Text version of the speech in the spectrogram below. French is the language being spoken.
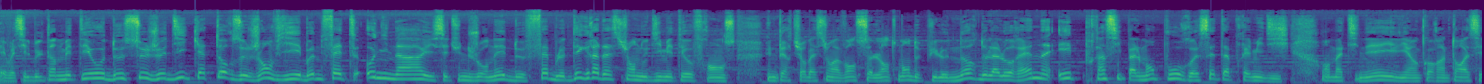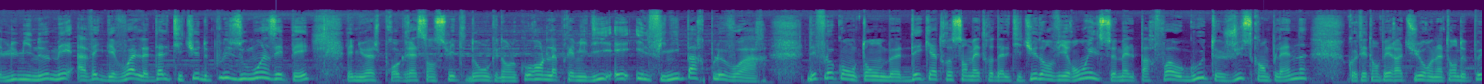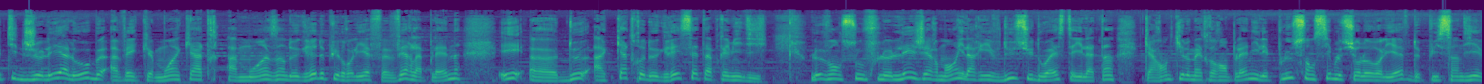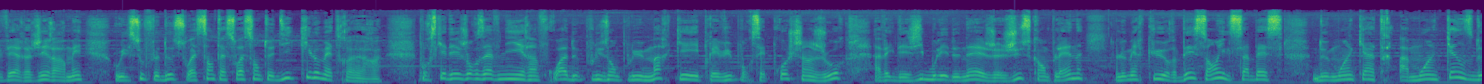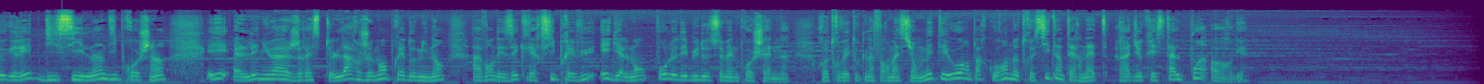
Et voici le bulletin de météo de ce jeudi 14 janvier. Bonne fête Onina et c'est une journée de faible dégradation, nous dit Météo France. Une perturbation avance lentement depuis le nord de la Lorraine et principalement pour cet après-midi. En matinée, il y a encore un temps assez lumineux mais avec des voiles d'altitude plus ou moins épais. Les nuages progressent ensuite donc dans le courant de l'après-midi et il finit par pleuvoir. Des flocons tombent dès 400 mètres d'altitude environ. Ils se mêlent parfois aux gouttes jusqu'en plaine. Côté température, on attend de petites gelée à l'aube avec moins 4 à moins 1 degré depuis le relief vers la plaine et 2 euh, à 4 degrés cet après-midi. Le vent souffle légèrement, il arrive du sud-ouest et il atteint 40 km en plaine. Il est plus sensible sur le relief depuis Saint-Dié vers Gérardmer où il souffle de 60 à 70 km heure. Pour ce qui est des jours à venir, un froid de plus en plus marqué est prévu pour ces prochains jours avec des giboulées de neige jusqu'en plaine. Le mercure descend, il s'abaisse de moins 4 à moins 15 degrés d'ici lundi prochain et les nuages restent largement prédominants avant des éclaircies prévues également pour le début de semaine prochaine. Retrouvez toute l'information météo en parcourant notre site internet radiocristal.org.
